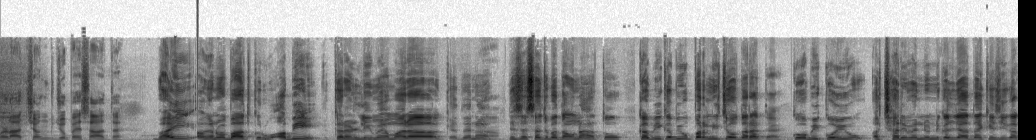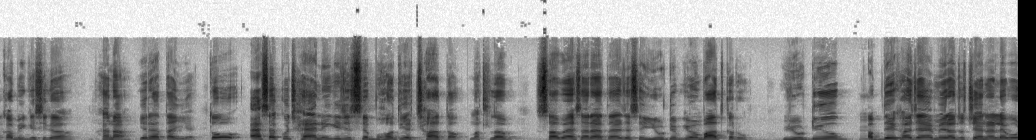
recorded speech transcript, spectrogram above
बड़ा चंक जो पैसा आता है? भाई अगर मैं बात करूँ अभी करंटली में हमारा कहते हैं ना जैसे सच बताऊँ ना तो कभी कभी ऊपर नीचे होता रहता है। कभी कोई अच्छा रेवेन्यू निकल जाता है किसी का कभी किसी का है ना ये रहता ही है। तो ऐसा कुछ है नहीं कि जिससे बहुत ही अच्छा आता हो। मतलब सब ऐसा रहता है जैसे यूट्यूब की मैं बात करूँ यूट्यूब अब देखा जाए मेरा जो चैनल है वो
